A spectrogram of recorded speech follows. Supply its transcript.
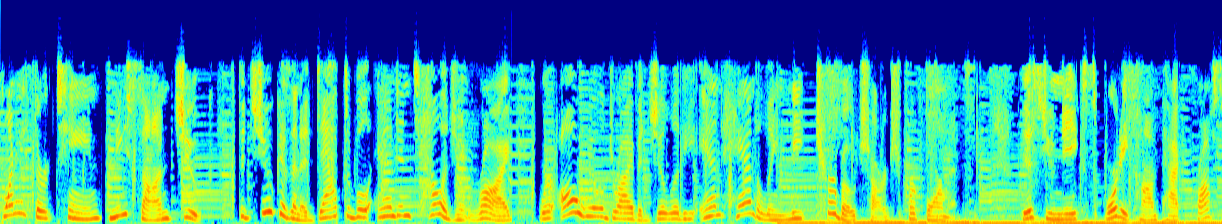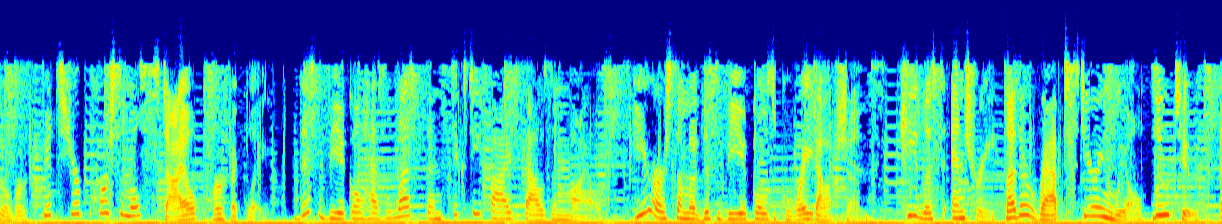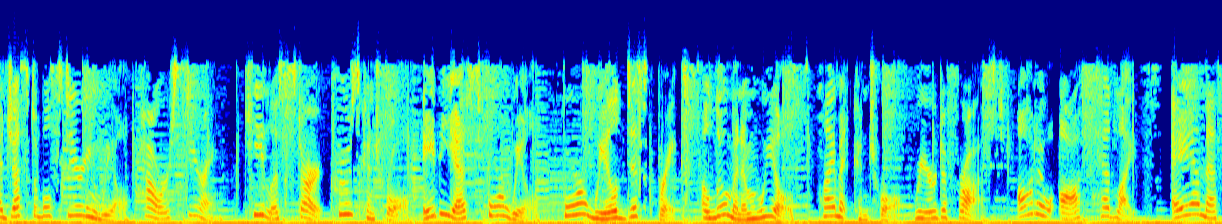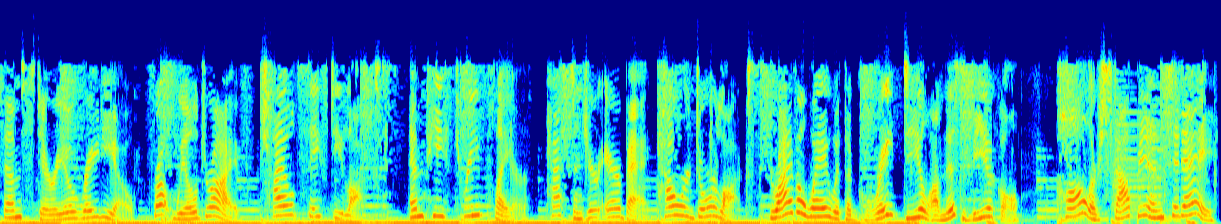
2013 Nissan Juke. The Juke is an adaptable and intelligent ride where all-wheel drive agility and handling meet turbocharged performance. This unique, sporty compact crossover fits your personal style perfectly. This vehicle has less than 65,000 miles. Here are some of this vehicle's great options. Keyless entry, leather wrapped steering wheel, Bluetooth, adjustable steering wheel, power steering, keyless start, cruise control, ABS four wheel, four wheel disc brakes, aluminum wheels, climate control, rear defrost, auto off headlights, AM FM stereo radio, front wheel drive, child safety locks, MP3 player, passenger airbag, power door locks. Drive away with a great deal on this vehicle. Call or stop in today.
